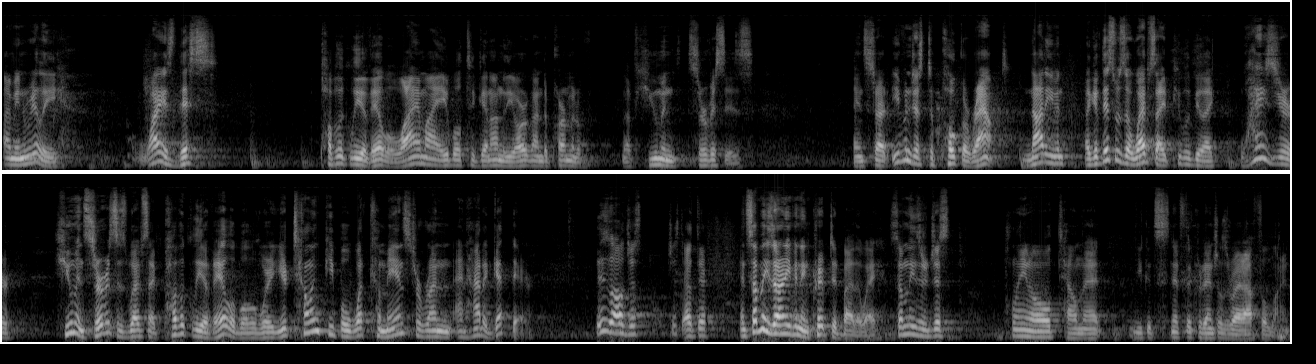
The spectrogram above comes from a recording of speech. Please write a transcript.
I mean, really, why is this publicly available? Why am I able to get onto the Oregon Department of, of Human Services and start even just to poke around? Not even, like if this was a website, people would be like, why is your human services website publicly available where you're telling people what commands to run and how to get there? This is all just just out there. And some of these aren't even encrypted, by the way. Some of these are just plain old telnet. You could sniff the credentials right off the line.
